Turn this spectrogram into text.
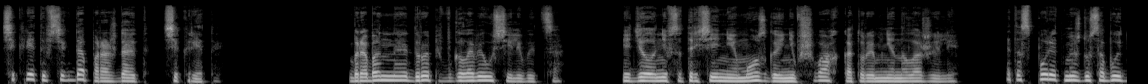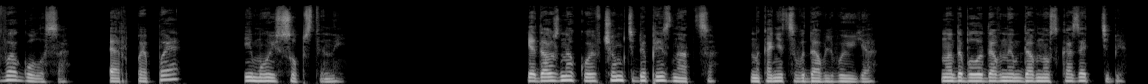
Секреты всегда порождают секреты. Барабанная дробь в голове усиливается. И дело не в сотрясении мозга и не в швах, которые мне наложили. Это спорят между собой два голоса — РПП и мой собственный. «Я должна кое в чем тебе признаться», — наконец выдавливаю я. «Надо было давным-давно сказать тебе».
